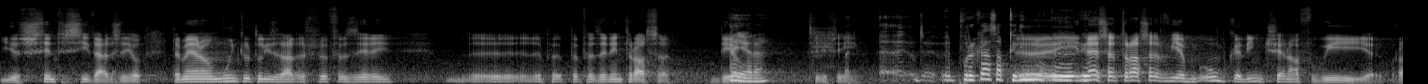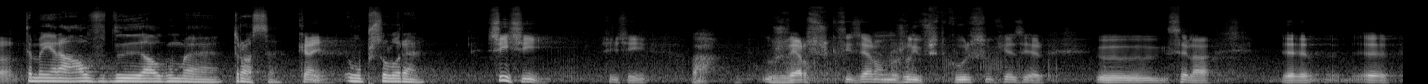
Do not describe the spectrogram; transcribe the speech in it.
e as excentricidades dele também eram muito utilizadas para fazerem, uh, para fazerem troça dele. Ah, era? Sim, sim. Eh, por acaso, há bocadinho. Uh, e nessa troça havia um bocadinho de xenofobia. Pronto. Também era alvo de alguma troça? Quem? O professor Louran. Sim, sim. Sim, sim. Ah, os versos que fizeram nos livros de curso, quer dizer, uh, sei lá. Uh,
